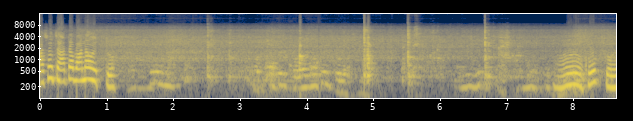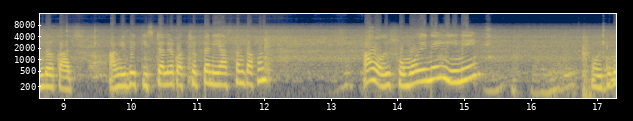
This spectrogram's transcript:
আসো, চাটা বানাও একটু। হুম, খুব সুন্দর কাজ। আমি যদি ক্রিস্টালের কচ্ছপটা নিয়ে আসতাম তখন, আর ওই সময় নেই, ই নেই। ওইটুকু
